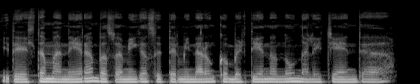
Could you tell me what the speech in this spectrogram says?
Y de esta manera ambas amigas se terminaron convirtiendo en una leyenda.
